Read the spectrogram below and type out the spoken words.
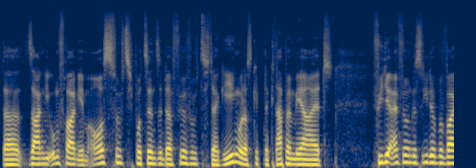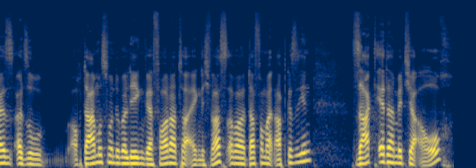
Da sagen die Umfragen eben aus, 50 Prozent sind dafür, 50 dagegen oder es gibt eine knappe Mehrheit für die Einführung des Videobeweises. Also auch da muss man überlegen, wer fordert da eigentlich was. Aber davon mal abgesehen, sagt er damit ja auch,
